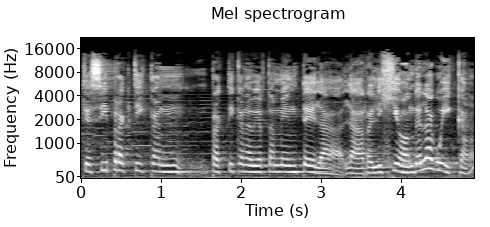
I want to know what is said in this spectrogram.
que sí practican, practican abiertamente la, la religión de la Wicca.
